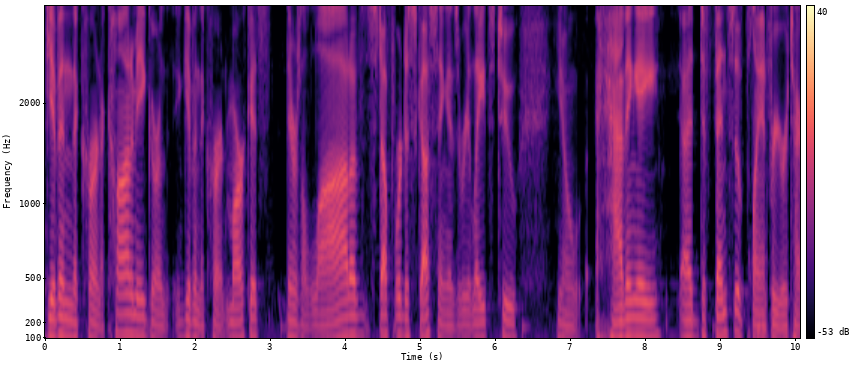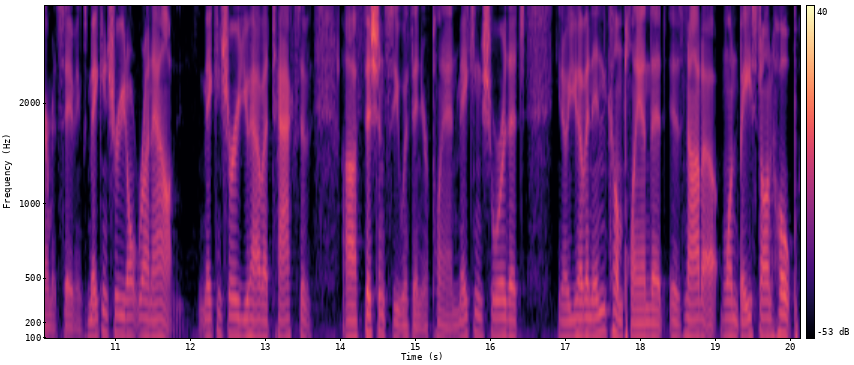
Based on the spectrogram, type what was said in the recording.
given the current economy, given the current markets, there's a lot of stuff we're discussing as it relates to, you know, having a, a defensive plan for your retirement savings, making sure you don't run out, making sure you have a tax uh, efficiency within your plan, making sure that you know you have an income plan that is not a one based on hope.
